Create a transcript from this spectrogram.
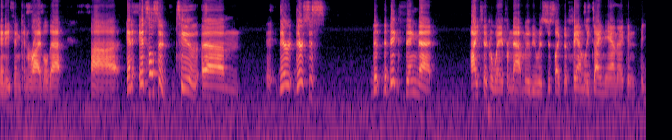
anything can rival that. Uh, and it's also too, um, there there's just the the big thing that I took away from that movie was just like the family dynamic and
